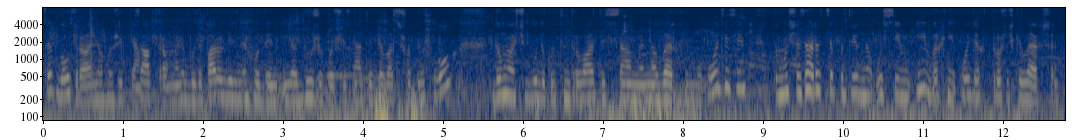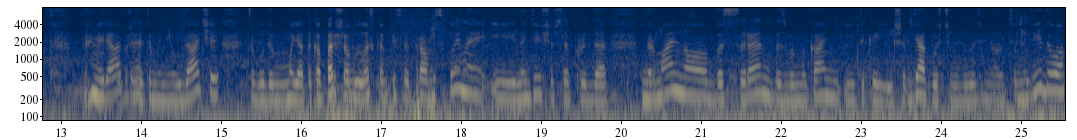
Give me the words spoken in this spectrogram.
це влог з реального життя. Завтра у мене буде пару вільних годин, і я дуже хочу зняти для вас шопінг-влог. Думаю, що буду концентруватись саме на верхньому одязі, тому що зараз це потрібно усім, і верхній одяг трошечки легше приміряти. Бажайте мені удачі. Це буде моя така перша вилазка після травм спини. І надію, що все пройде нормально, без сирен, без вимикань і таке інше. Дякую, що ви були зі мною в цьому відео.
